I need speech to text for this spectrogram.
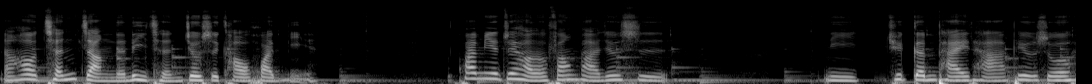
然后成长的历程就是靠幻灭。幻灭最好的方法就是你去跟拍它，譬如说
